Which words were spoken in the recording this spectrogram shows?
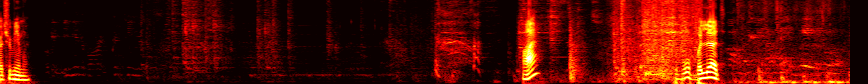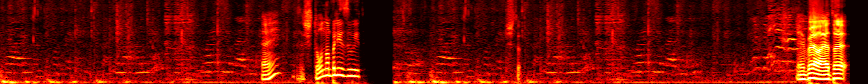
Хочу мемы. А? Чего, блядь? Э? Что он облизывает? Что? Я не понял, это...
